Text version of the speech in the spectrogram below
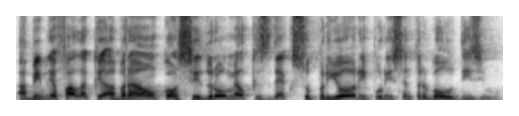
A Bíblia fala que Abraão considerou Melquisedeque superior e por isso entregou o dízimo.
